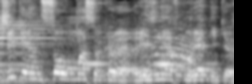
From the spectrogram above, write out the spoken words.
Chicken Soul Massacre. Резня в курятнике.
